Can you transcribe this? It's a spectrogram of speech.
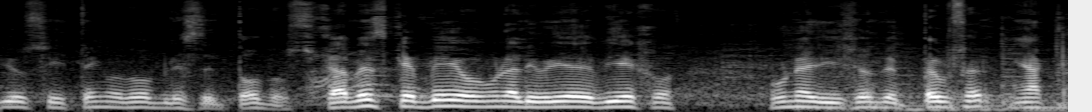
yo sí, tengo dobles de todos. Cada vez que veo una librería de viejo una edición de Peuser, ñaca.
